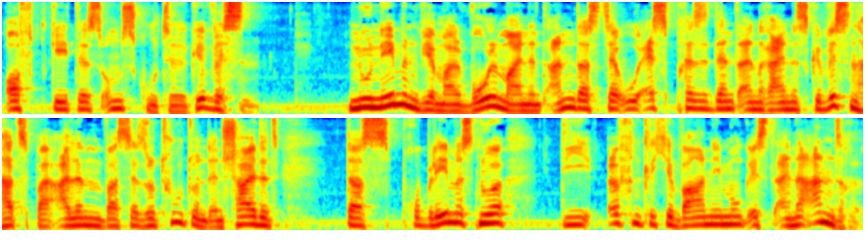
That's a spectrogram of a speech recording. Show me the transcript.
Oft geht es ums gute Gewissen. Nun nehmen wir mal wohlmeinend an, dass der US-Präsident ein reines Gewissen hat bei allem, was er so tut und entscheidet. Das Problem ist nur, die öffentliche Wahrnehmung ist eine andere.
